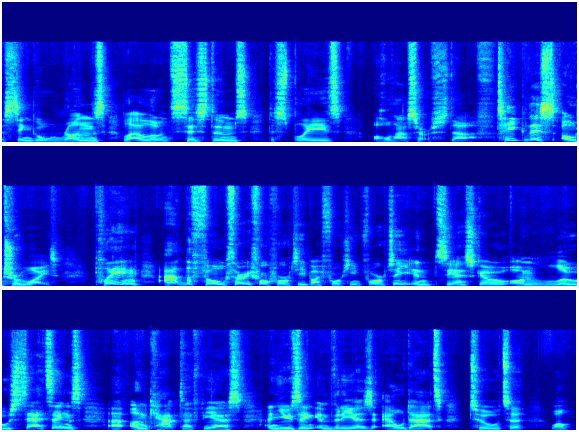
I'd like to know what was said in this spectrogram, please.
single runs, let alone systems, displays, all that sort of stuff. Take this ultra wide. Playing at the full 3440 by 1440 in CSGO on low settings, uh, uncapped FPS, and using NVIDIA's LDAT tool to, well,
